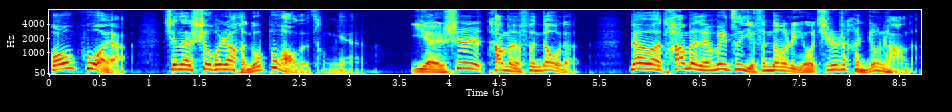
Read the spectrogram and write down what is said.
包括呀，现在社会上很多不好的层面，也是他们奋斗的。那么他们的为自己奋斗的理由其实是很正常的，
